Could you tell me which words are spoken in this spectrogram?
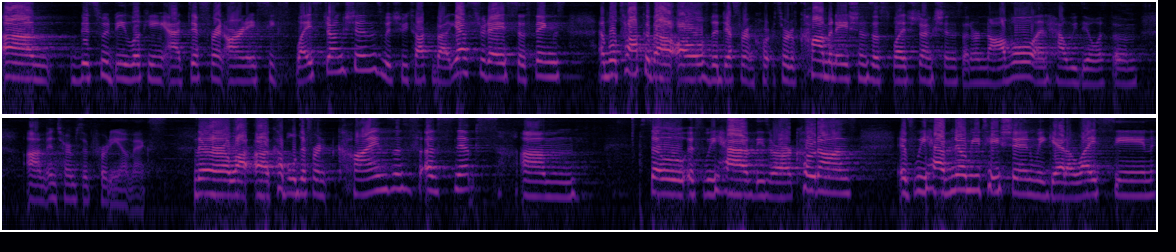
Um, this would be looking at different RNA-seq splice junctions, which we talked about yesterday. So things, and we'll talk about all of the different sort of combinations of splice junctions that are novel and how we deal with them um, in terms of proteomics. There are a, lot, a couple different kinds of, of SNPs. Um, so if we have, these are our codons. If we have no mutation, we get a lysine.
